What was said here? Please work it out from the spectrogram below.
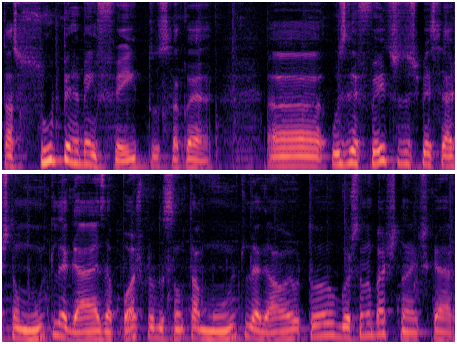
tá super bem feito, sacou? É Uh, os efeitos especiais estão muito legais, a pós-produção tá muito legal. Eu tô gostando bastante, cara.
